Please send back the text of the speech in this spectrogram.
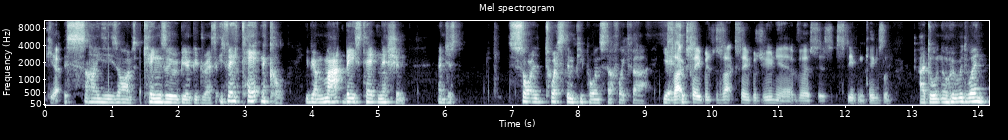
Yeah. The size of his arms. Kingsley would be a good wrestler. He's very technical. He'd be a mat-based technician and just sort of twisting people and stuff like that. Yeah, Zack so Sabre, Zack Sabre Jr. versus Stephen Kingsley. I don't know who would win.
